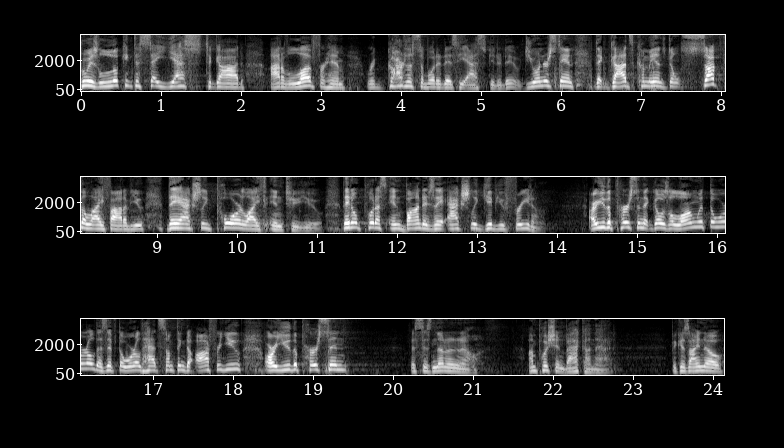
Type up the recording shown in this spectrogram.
who is looking to say yes to God out of love for Him, regardless of what it is He asks you to do. Do you understand that God's commands don't suck the life out of you? They actually pour life into you. They don't put us in bondage, they actually give you freedom. Are you the person that goes along with the world as if the world had something to offer you? Or are you the person that says, no, no, no, no, I'm pushing back on that because I know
